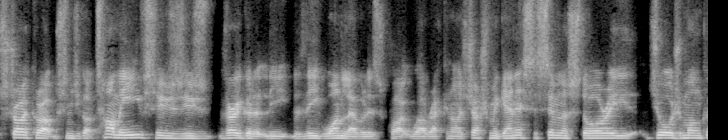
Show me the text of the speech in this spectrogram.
striker options. You've got Tom Eaves, who's who's very good at league, the League One level, is quite well recognised. Josh Magennis, a similar story. George Monk.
